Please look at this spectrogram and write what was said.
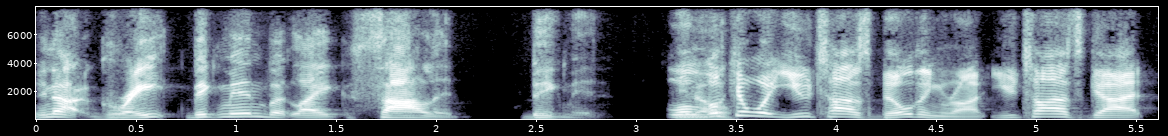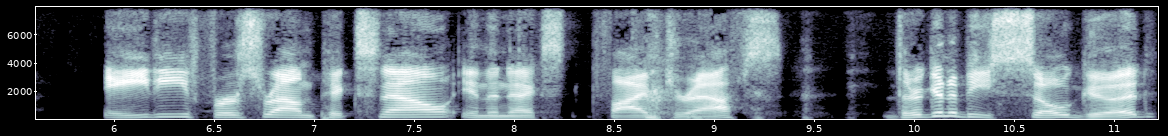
you're not great big men, but like solid big men. Well, know? look at what Utah's building, Ron. Utah's got 80 first round picks now in the next five drafts. They're going to be so good.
